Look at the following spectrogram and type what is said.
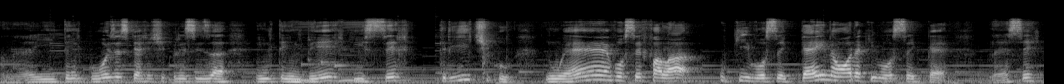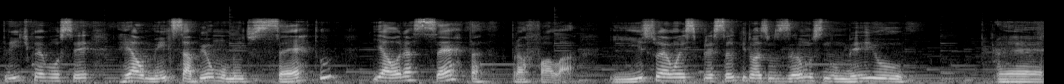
Né? E tem coisas que a gente precisa entender e ser crítico não é você falar o que você quer e na hora que você quer né? Ser crítico é você realmente saber o momento certo e a hora certa para falar. E isso é uma expressão que nós usamos no meio é,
